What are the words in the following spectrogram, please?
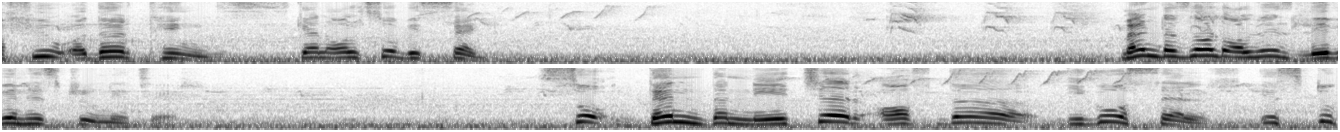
a few other things can also be said. Man does not always live in his true nature. So then the nature of the ego self is to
